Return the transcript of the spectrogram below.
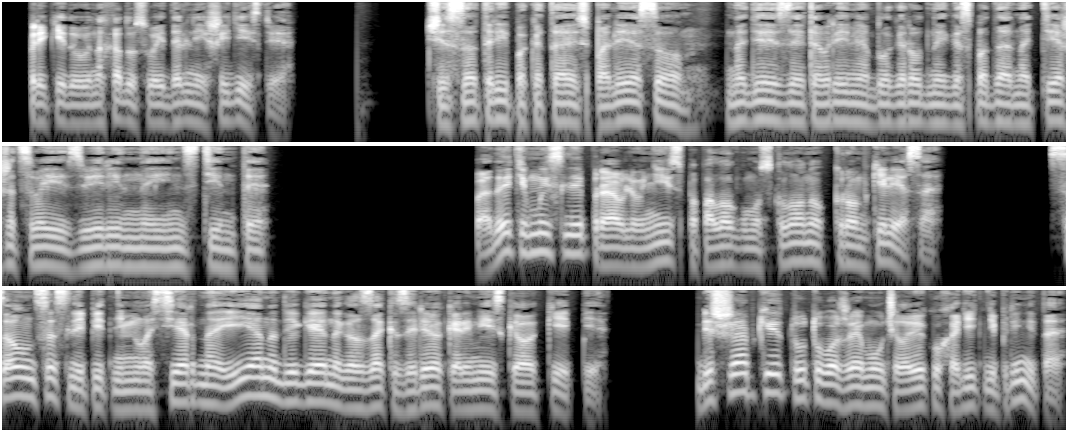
— прикидываю на ходу свои дальнейшие действия. «Часа три покатаюсь по лесу, надеюсь, за это время благородные господа натешат свои звериные инстинкты». Под эти мысли правлю вниз по пологому склону к кромке леса. Солнце слепит немилосердно, и я надвигаю на глаза козырек армейского кепи. Без шапки тут уважаемому человеку ходить не принято,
